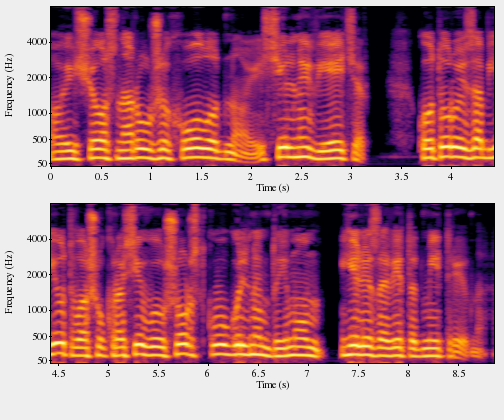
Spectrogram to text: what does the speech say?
А еще снаружи холодно и сильный ветер, который забьет вашу красивую шорстку угольным дымом, Елизавета Дмитриевна,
